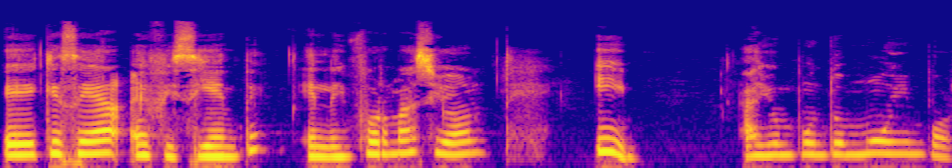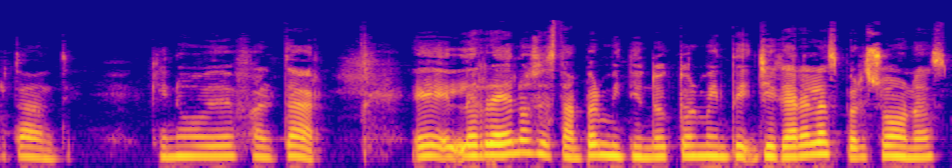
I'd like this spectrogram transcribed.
Eh, que sea eficiente en la información y hay un punto muy importante que no debe faltar. Eh, las redes nos están permitiendo actualmente llegar a las personas,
